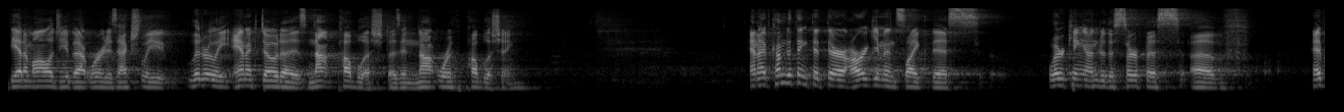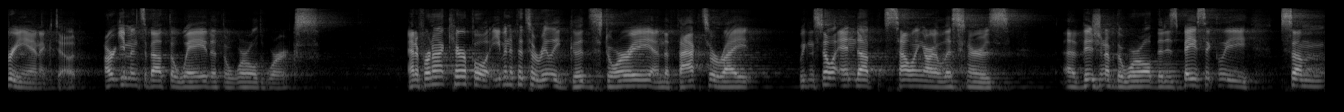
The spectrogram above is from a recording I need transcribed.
The etymology of that word is actually literally anecdota is not published, as in not worth publishing. And I've come to think that there are arguments like this lurking under the surface of every anecdote, arguments about the way that the world works. And if we're not careful, even if it's a really good story and the facts are right, we can still end up selling our listeners a vision of the world that is basically some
